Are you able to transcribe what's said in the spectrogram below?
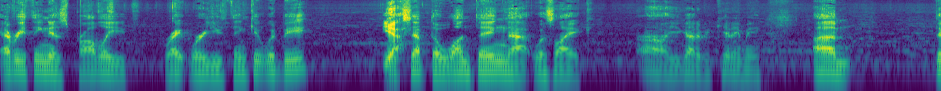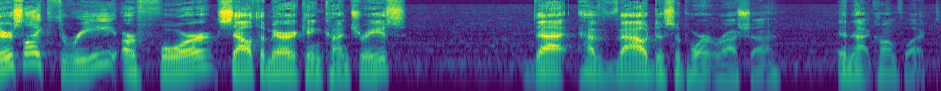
everything is probably right where you think it would be, yeah. except the one thing that was like, oh, you got to be kidding me. Um, there's like three or four South American countries that have vowed to support Russia in that conflict.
